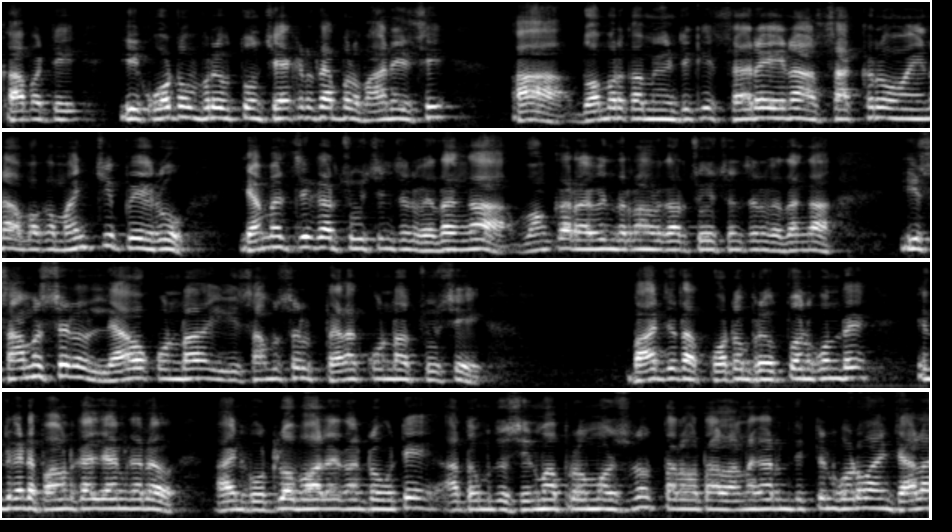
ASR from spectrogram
కాబట్టి ఈ కూటమి ప్రభుత్వం చీకటి దెబ్బలు మానేసి ఆ దోమర కమ్యూనిటీకి సరైన సక్రమమైన ఒక మంచి పేరు ఎంఎస్సీ గారు సూచించిన విధంగా వంక రవీంద్రనాథ్ గారు సూచించిన విధంగా ఈ సమస్యలు లేవకుండా ఈ సమస్యలు పెరగకుండా చూసి బాధ్యత కూటమి ప్రభుత్వానికి ఉంది. ఎందుకంటే పవన్ కళ్యాణ్ గారు ఆయనకు ఒంట్లో బాగాలేదంటే ఒకటి అంతకుముందు సినిమా ప్రమోషన్ తర్వాత వాళ్ళ అన్నగారిని తిట్టిన గొడవ ఆయన చాలా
